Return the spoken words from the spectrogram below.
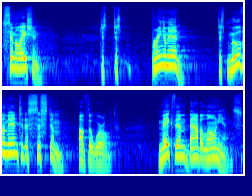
Assimilation. Just, just bring them in. Just move them into the system of the world. Make them Babylonians.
